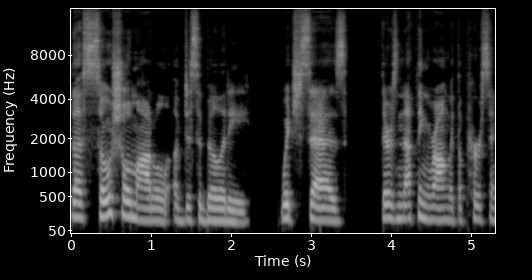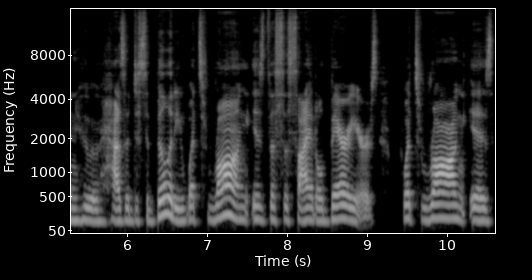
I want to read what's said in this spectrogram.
the social model of disability, which says there's nothing wrong with a person who has a disability. What's wrong is the societal barriers. What's wrong is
